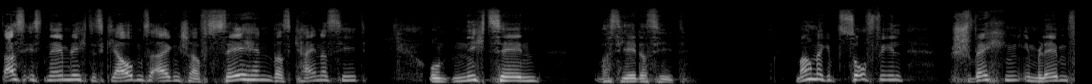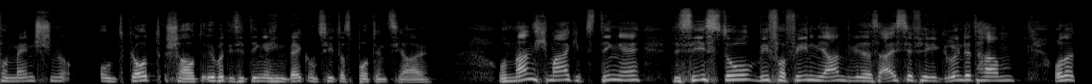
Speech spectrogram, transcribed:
das ist nämlich das Glaubenseigenschaft, sehen, was keiner sieht und nicht sehen, was jeder sieht. Manchmal gibt es so viel Schwächen im Leben von Menschen und Gott schaut über diese Dinge hinweg und sieht das Potenzial. Und manchmal gibt es Dinge, die siehst du, wie vor vielen Jahren, wie wir das ICF hier gegründet haben. Oder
